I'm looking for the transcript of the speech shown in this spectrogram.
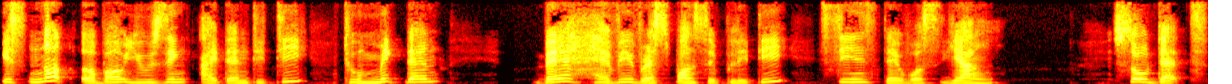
It's not about using identity to make them bear heavy responsibility since they was young, so that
